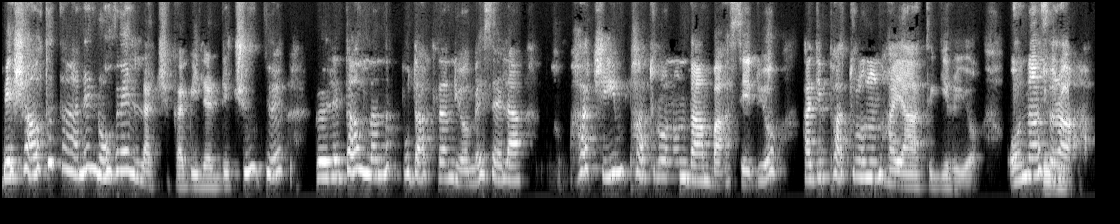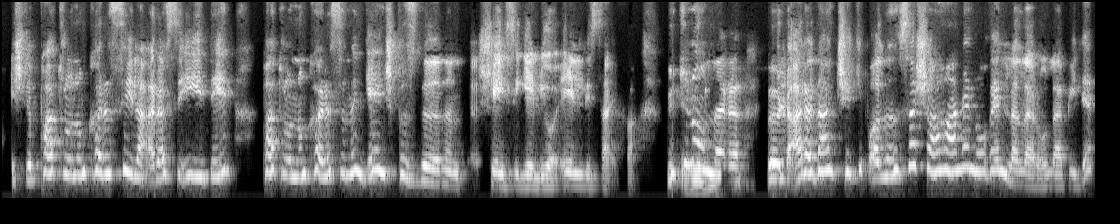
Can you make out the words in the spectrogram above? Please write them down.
5-6 tane novella çıkabilirdi. Çünkü böyle dallanıp budaklanıyor. Mesela Haçi'nin patronundan bahsediyor. Hadi patronun hayatı giriyor. Ondan sonra işte patronun karısıyla arası iyi değil. Patronun karısının genç kızlığının şeysi geliyor 50 sayfa. Bütün onları böyle aradan çekip alınsa şahane novellalar olabilir.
